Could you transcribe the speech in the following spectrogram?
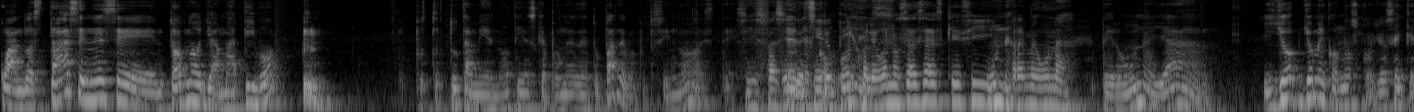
cuando estás en ese entorno llamativo, pues tú, tú también, ¿no? Tienes que poner de tu parte, porque pues, si no, este... Sí, es fácil decir, híjole, bueno, ¿sabes, ¿sabes qué? Sí, Una. tráeme una. Pero una ya... Y yo, yo me conozco, yo sé que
